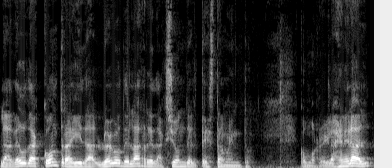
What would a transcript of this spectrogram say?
la deuda contraída luego de la redacción del testamento. Como regla general,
